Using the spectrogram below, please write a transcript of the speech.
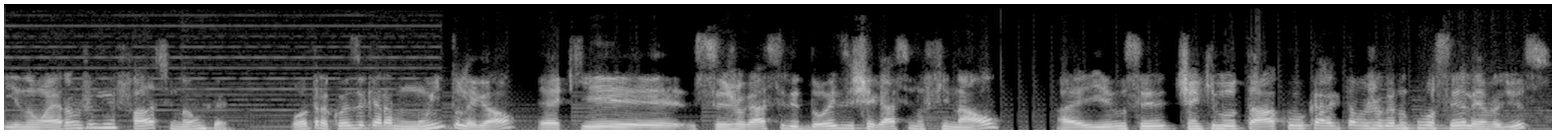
E não era um joguinho fácil, não, cara. Outra coisa que era muito legal é que você jogasse de dois e chegasse no final, aí você tinha que lutar com o cara que tava jogando com você, lembra disso?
